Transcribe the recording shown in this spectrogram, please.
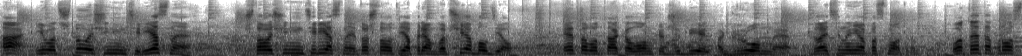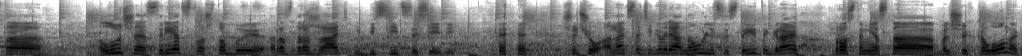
А, и вот что очень интересное, что очень интересное, то, что вот я прям вообще обалдел, это вот та колонка JBL, огромная. Давайте на нее посмотрим. Вот это просто лучшее средство, чтобы раздражать и бесить соседей. Шучу. Она, кстати говоря, на улице стоит, играет просто вместо больших колонок.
